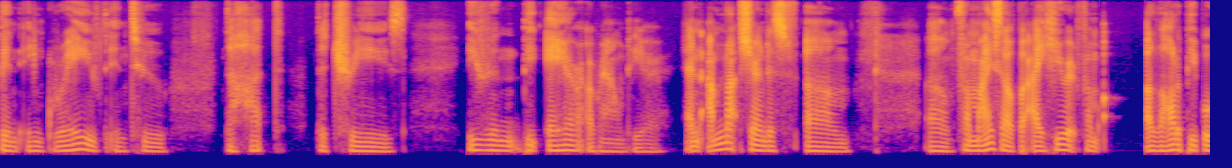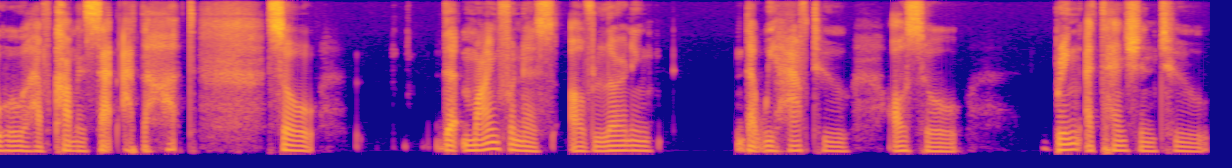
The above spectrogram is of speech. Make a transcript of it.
been engraved into the hut the trees, even the air around here. And I'm not sharing this um, um, from myself, but I hear it from a lot of people who have come and sat at the hut. So that mindfulness of learning that we have to also bring attention to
